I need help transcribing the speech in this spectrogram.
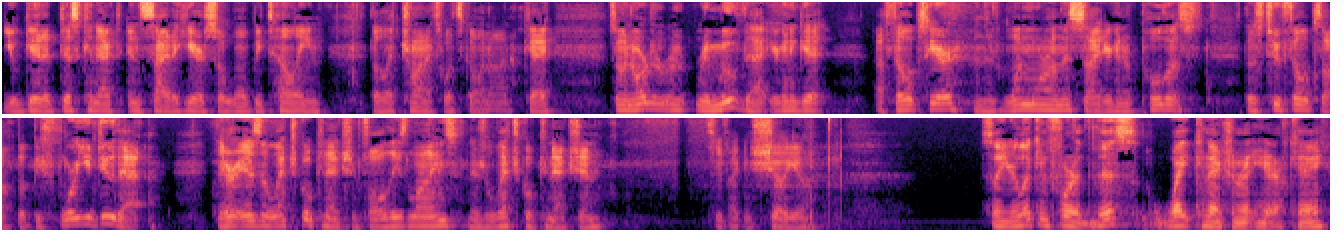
you'll get a disconnect inside of here, so it won't be telling the electronics what's going on, okay? So in order to re remove that, you're gonna get a Phillips here, and there's one more on this side. You're gonna pull those, those two Phillips off, but before you do that, there is electrical connection. Follow these lines. There's electrical connection. Let's see if I can show you. So you're looking for this white connection right here, okay?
